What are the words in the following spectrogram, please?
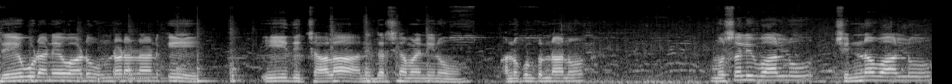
దేవుడు అనేవాడు ఉండడానికి ఇది చాలా నిదర్శనమని నేను అనుకుంటున్నాను. ముసలి వాళ్ళు చిన్నవాళ్ళు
